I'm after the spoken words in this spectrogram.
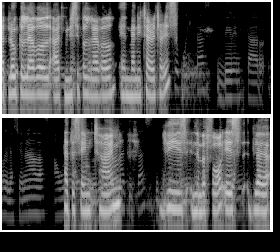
at local level, at municipal level in many territories. At the same time, these number four is the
